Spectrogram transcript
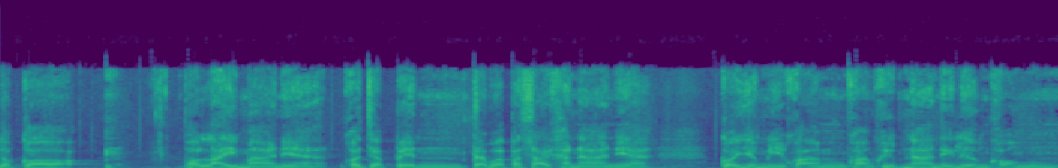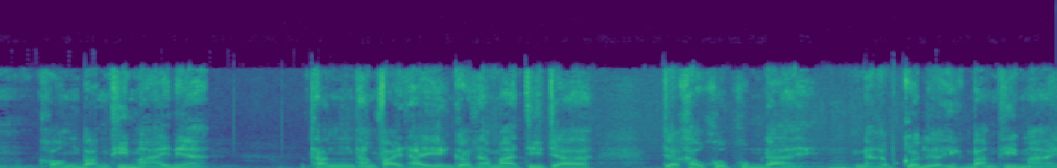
แล้วก็พอไล่มาเนี่ยก็จะเป็นแต่ว่าปราสาทคณาเนี่ยก็ยังมีความความคืบหน้าในเรื่องของของบางที่หมายเนี่ยทางทางฝ่ายไทยเองก็สามารถที่จะจะเข้าควบคุมได้นะครับ ก็เหลืออีกบางที่หมาย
